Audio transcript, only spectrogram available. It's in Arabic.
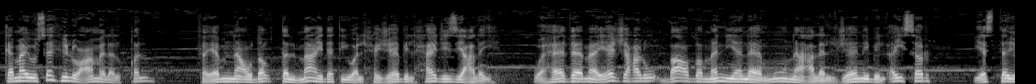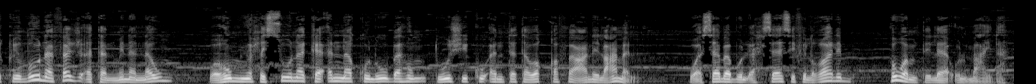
كما يسهل عمل القلب فيمنع ضغط المعدة والحجاب الحاجز عليه. وهذا ما يجعل بعض من ينامون على الجانب الأيسر يستيقظون فجأة من النوم وهم يحسون كأن قلوبهم توشك أن تتوقف عن العمل. وسبب الإحساس في الغالب هو امتلاء المعدة.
